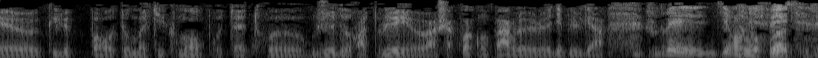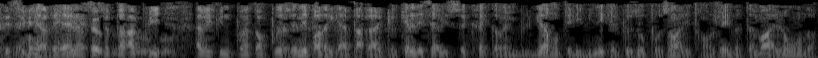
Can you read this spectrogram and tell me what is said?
euh, qu'il n'est pas automatiquement peut-être euh, obligé de rappeler euh, à chaque fois qu'on parle le- des Bulgares. Je voudrais dire en effet... C'est- C'est bien réel, hein, ce parapluie avec une pointe empoisonnée par la- par- avec lequel les services secrets quand même bulgares ont éliminé quelques opposants à l'étranger, notamment à Londres.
